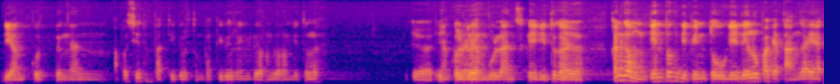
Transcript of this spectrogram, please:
diangkut dengan apa sih tempat tidur tempat tidur yang dorong dorong gitulah ya yang kalau yang bulan kayak gitu kan. Iya. kan nggak mungkin tuh di pintu UGD lu pakai tangga ya.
